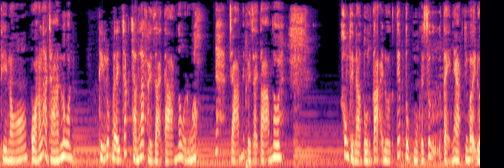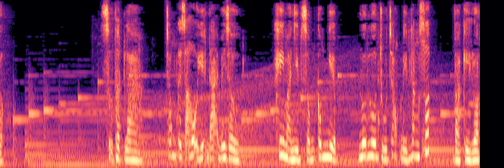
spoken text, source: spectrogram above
thì nó quá là chán luôn. Thì lúc đấy chắc chắn là phải giải tán rồi, đúng không? Chán thì phải giải tán thôi. Không thể nào tồn tại được, tiếp tục một cái sự tẻ nhạt như vậy được sự thật là, trong cái xã hội hiện đại bây giờ, khi mà nhịp sống công nghiệp luôn luôn chú trọng đến năng suất và kỷ luật,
